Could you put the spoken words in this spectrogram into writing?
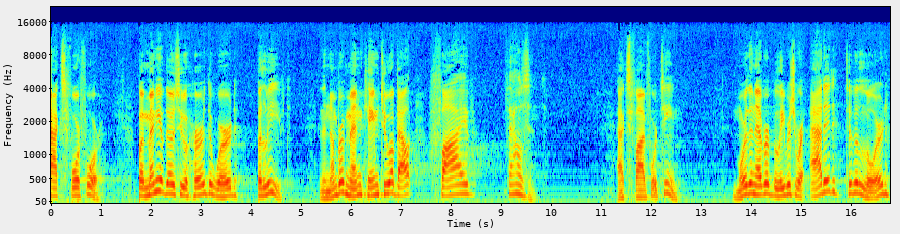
Acts 4 4. But many of those who heard the word believed, and the number of men came to about 5,000. Acts 5:14. More than ever believers were added to the Lord,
